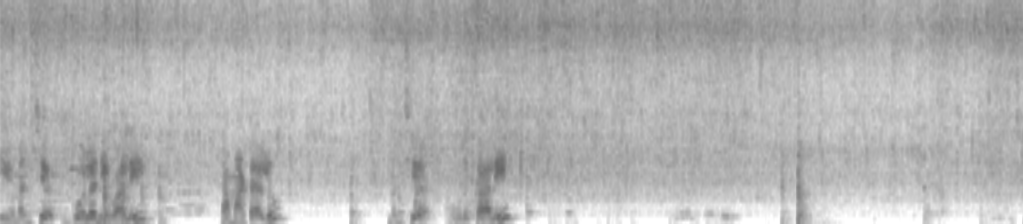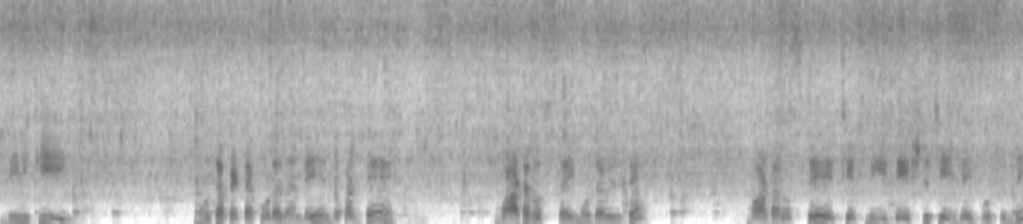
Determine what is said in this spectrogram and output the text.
ఇవి మంచిగా గోలనివ్వాలి. టమాటాలు మంచిగా ఉడకాలి. దీనికి మూత పెట్టకూడదండి. ఎందుకంటే వాటర్ వస్తాయి మూత పెడితే. వాటర్ వస్తే చట్నీ టేస్ట్ చేంజ్ అయిపోతుంది.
